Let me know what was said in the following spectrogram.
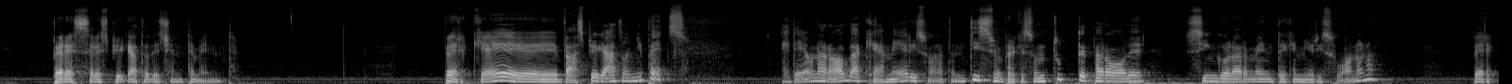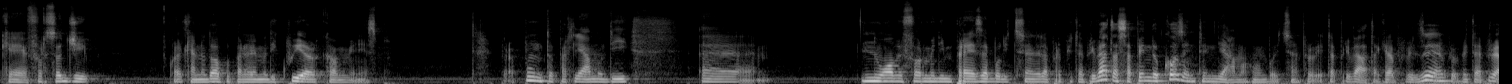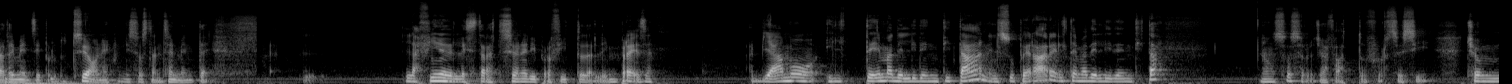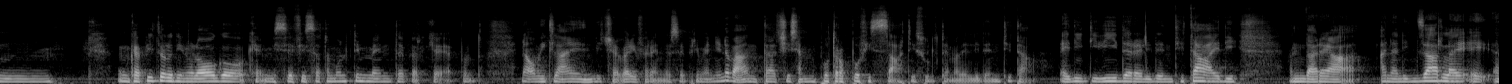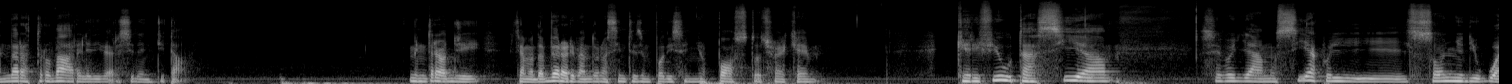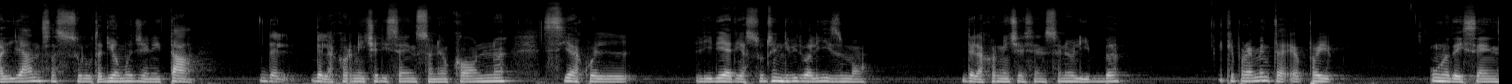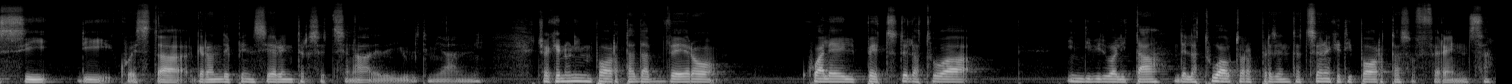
per essere spiegata decentemente. Perché va spiegato ogni pezzo. Ed è una roba che a me risuona tantissimo perché sono tutte parole singolarmente che mi risuonano, perché forse oggi, qualche anno dopo, parleremo di queer communism, però appunto parliamo di eh, nuove forme di impresa, abolizione della proprietà privata, sapendo cosa intendiamo come abolizione della proprietà privata, che è la proprietà, proprietà privata dei mezzi di produzione, quindi sostanzialmente la fine dell'estrazione di profitto dalle imprese. Abbiamo il tema dell'identità, nel superare il tema dell'identità. Non so se l'ho già fatto, forse sì. C'è un, un capitolo di Nologo che mi si è fissato molto in mente perché appunto Naomi Klein diceva riferendosi ai primi anni 90 ci siamo un po' troppo fissati sul tema dell'identità e di dividere l'identità e di andare a analizzarla e andare a trovare le diverse identità. Mentre oggi stiamo davvero arrivando a una sintesi un po' di segno opposto, cioè che, che rifiuta sia se vogliamo, sia quel sogno di uguaglianza assoluta, di omogeneità del, della cornice di senso neocon, sia quel, l'idea di assoluto individualismo della cornice di senso neolib, che probabilmente è poi uno dei sensi di questo grande pensiero intersezionale degli ultimi anni, cioè che non importa davvero qual è il pezzo della tua individualità, della tua autorappresentazione che ti porta a sofferenza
